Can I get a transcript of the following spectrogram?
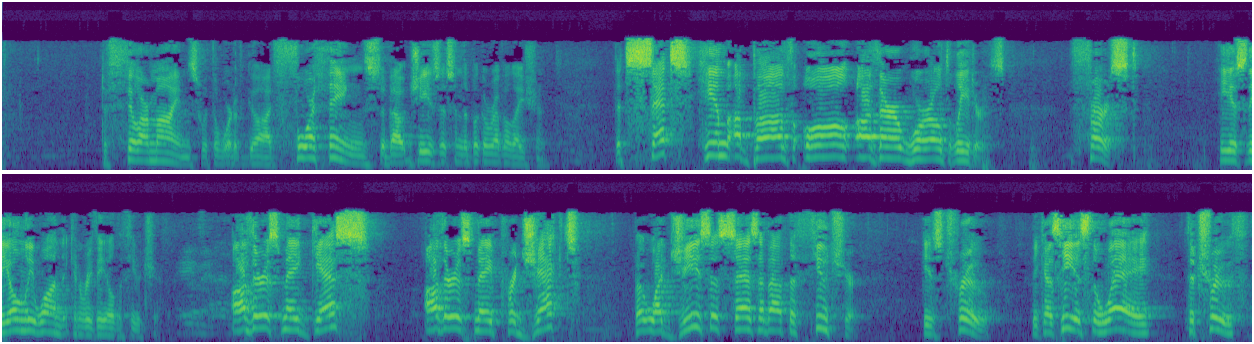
To fill our minds with the Word of God. Four things about Jesus in the book of Revelation that sets him above all other world leaders. First, he is the only one that can reveal the future. Amen. Others may guess, others may project, but what Jesus says about the future is true because he is the way, the truth,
